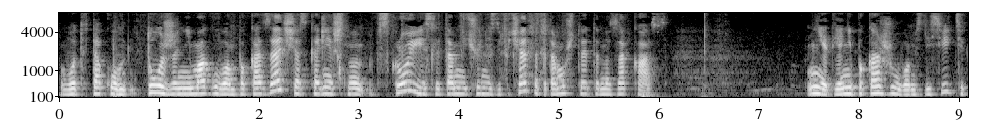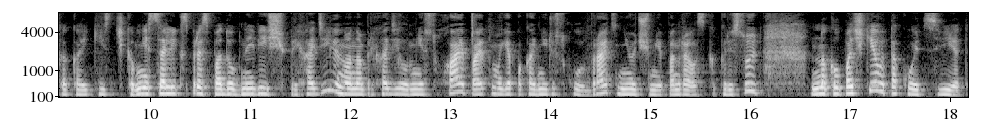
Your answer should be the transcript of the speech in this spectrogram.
Вот в таком. Тоже не могу вам показать. Сейчас, конечно, вскрою, если там ничего не запечатано, потому что это на заказ. Нет, я не покажу вам. Здесь видите, какая кисточка. Мне с Алиэкспресс подобные вещи приходили, но она приходила мне сухая, поэтому я пока не рискую брать. Не очень мне понравилось, как рисует. На колпачке вот такой цвет.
